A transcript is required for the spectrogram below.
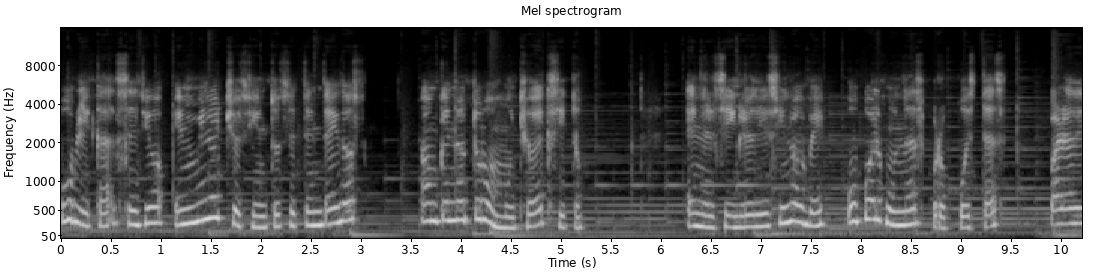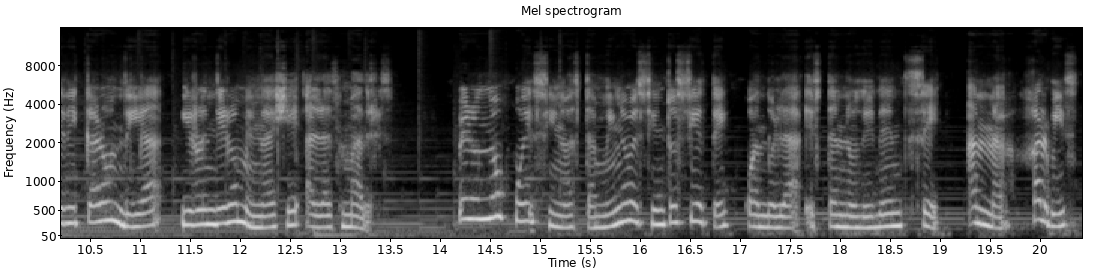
pública se dio en 1872, aunque no tuvo mucho éxito. En el siglo XIX hubo algunas propuestas para dedicar un día y rendir homenaje a las madres. Pero no fue sino hasta 1907 cuando la estadounidense Anna Jarvis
